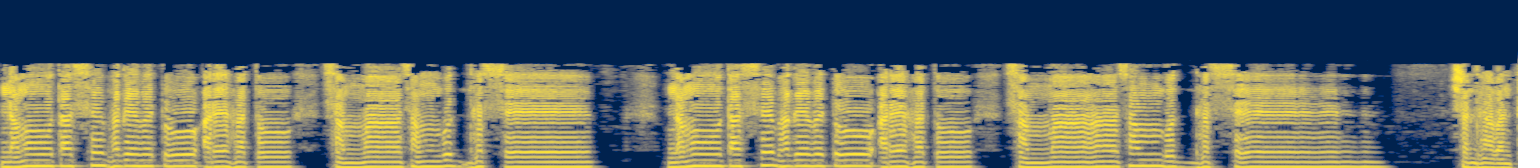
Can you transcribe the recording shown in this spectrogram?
නමෝ තස්ස භගවතෝ අරහතෝ සම්මා සම්බුද්දස්ස. නමෝ තස්ස භගවතෝ අරහතෝ සම්මා සම්බුද්දස්ස. ශ්‍රද්ධාවන්ත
